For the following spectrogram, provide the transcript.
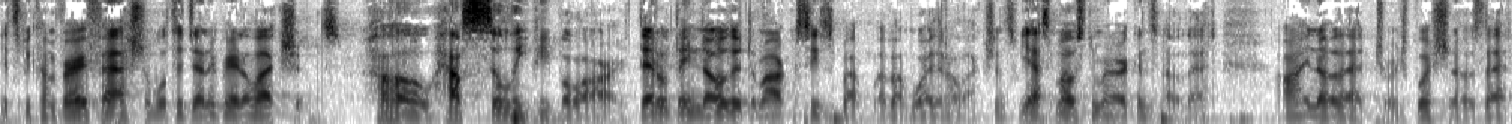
It's become very fashionable to denigrate elections. Oh, how silly people are. They don't they know that democracy is about, about more than elections? Yes, most Americans know that. I know that. George Bush knows that.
